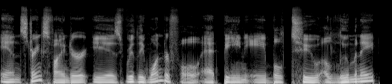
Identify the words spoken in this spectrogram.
And StrengthsFinder is really wonderful at being able to illuminate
